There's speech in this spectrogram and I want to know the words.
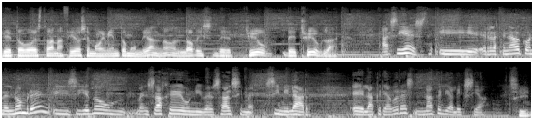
Y de todo esto ha nacido ese movimiento mundial, ¿no? Love is the True, the true Black. Así es, y relacionado con el nombre y siguiendo un mensaje universal simi- similar. Eh, la creadora es Natalie Alexia. Sí.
